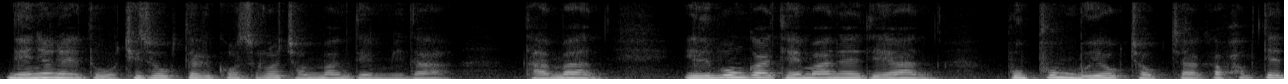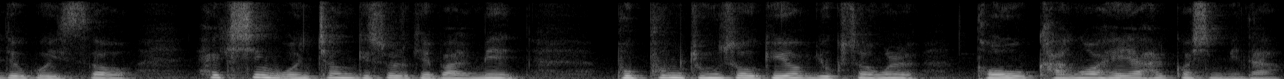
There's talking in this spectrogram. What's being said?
내년에도 지속될 것으로 전망됩니다. 다만 일본과 대만에 대한 부품 무역 적자가 확대되고 있어 핵심 원천 기술 개발 및 부품 중소기업 육성을 더욱 강화해야 할 것입니다.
